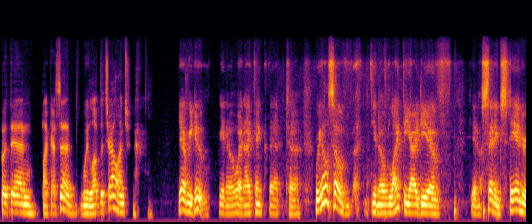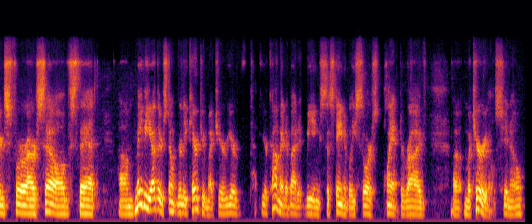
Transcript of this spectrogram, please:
but then, like I said, we love the challenge. Yeah, we do. You know, and I think that uh, we also, you know, like the idea of, you know, setting standards for ourselves that um, maybe others don't really care too much. Your your your comment about it being sustainably sourced plant derived uh, materials. You know,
